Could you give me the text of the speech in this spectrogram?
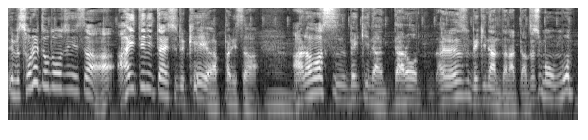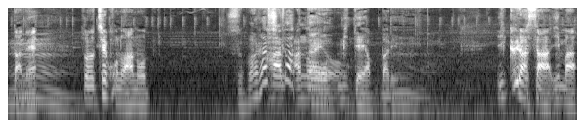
でもそれと同時にさ相手に対する敬意はやっぱりさうん。表すべきなんだろう表すべきなんだなって私も思ったね、うん。そのチェコのあの素晴らしかったあよの見てやっぱり、うん。いくらさ今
